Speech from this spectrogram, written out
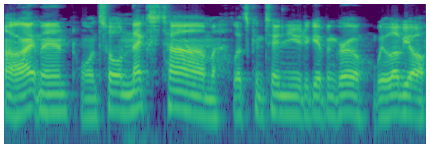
All right, man. Well, until next time, let's continue to give and grow. We love y'all.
